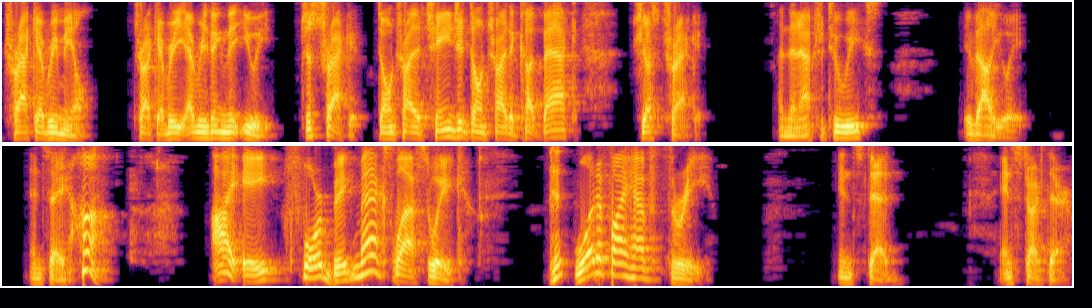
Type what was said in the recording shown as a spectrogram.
track every meal, track every everything that you eat. Just track it. Don't try to change it. Don't try to cut back. Just track it. And then after two weeks, evaluate and say, huh, I ate four Big Macs last week. what if I have three instead? And start there.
